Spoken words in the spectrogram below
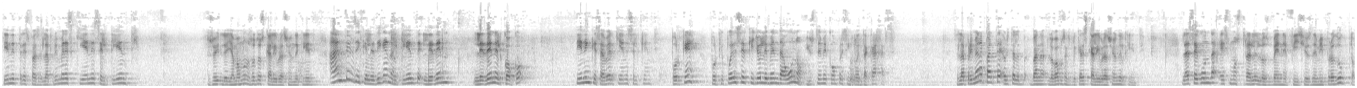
Tiene tres fases. La primera es quién es el cliente. le llamamos nosotros calibración de cliente. Antes de que le digan al cliente, le den, le den el coco, tienen que saber quién es el cliente. ¿Por qué? Porque puede ser que yo le venda uno y usted me compre 50 cajas. La primera parte, ahorita lo vamos a explicar, es calibración del cliente. La segunda es mostrarle los beneficios de mi producto.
